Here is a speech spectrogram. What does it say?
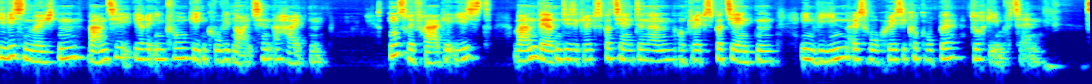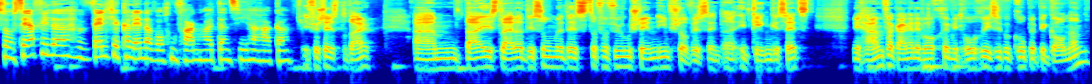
die wissen möchten, wann sie ihre Impfung gegen Covid-19 erhalten. Unsere Frage ist, wann werden diese Krebspatientinnen und Krebspatienten in Wien als Hochrisikogruppe durchgeimpft sein? So, sehr viele, welche Kalenderwochen fragen heute an Sie, Herr Hacker? Ich verstehe es total. Ähm, da ist leider die Summe des zur Verfügung stehenden Impfstoffes äh, entgegengesetzt. Wir haben vergangene Woche mit Hochrisikogruppe begonnen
